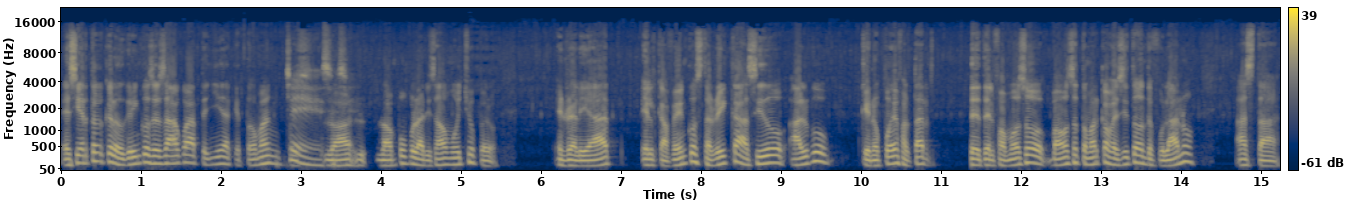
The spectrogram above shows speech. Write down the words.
Es cierto que los gringos esa agua teñida que toman, pues, lo, lo, han popularizado mucho, pero en realidad el café en Costa Rica ha sido algo que no puede faltar. Desde el famoso vamos a tomar cafecito donde fulano hasta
